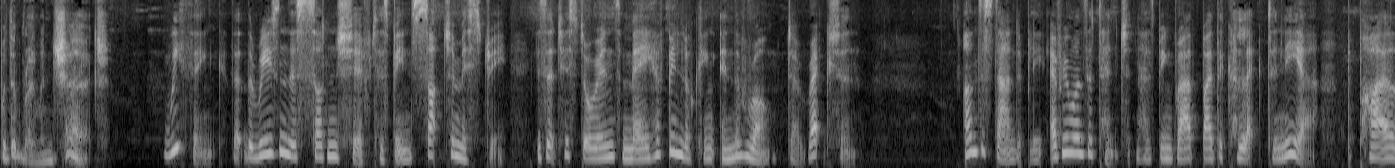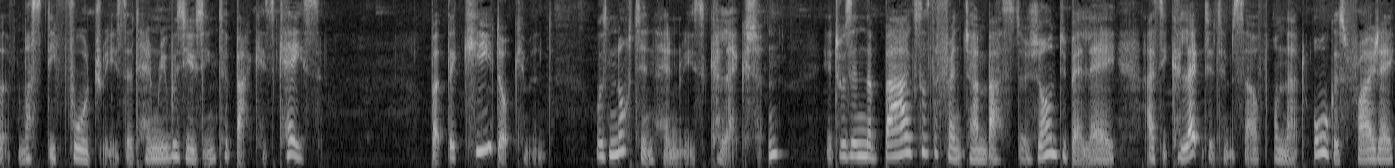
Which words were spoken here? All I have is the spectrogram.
with the Roman Church? We think that the reason this sudden shift has been such a mystery is that historians may have been looking in the wrong direction. Understandably, everyone's attention has been grabbed by the Collectanea, the pile of musty forgeries that Henry was using to back his case. But the key document was not in Henry's collection. It was in the bags of the French ambassador Jean du Bellay as he collected himself on that August Friday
